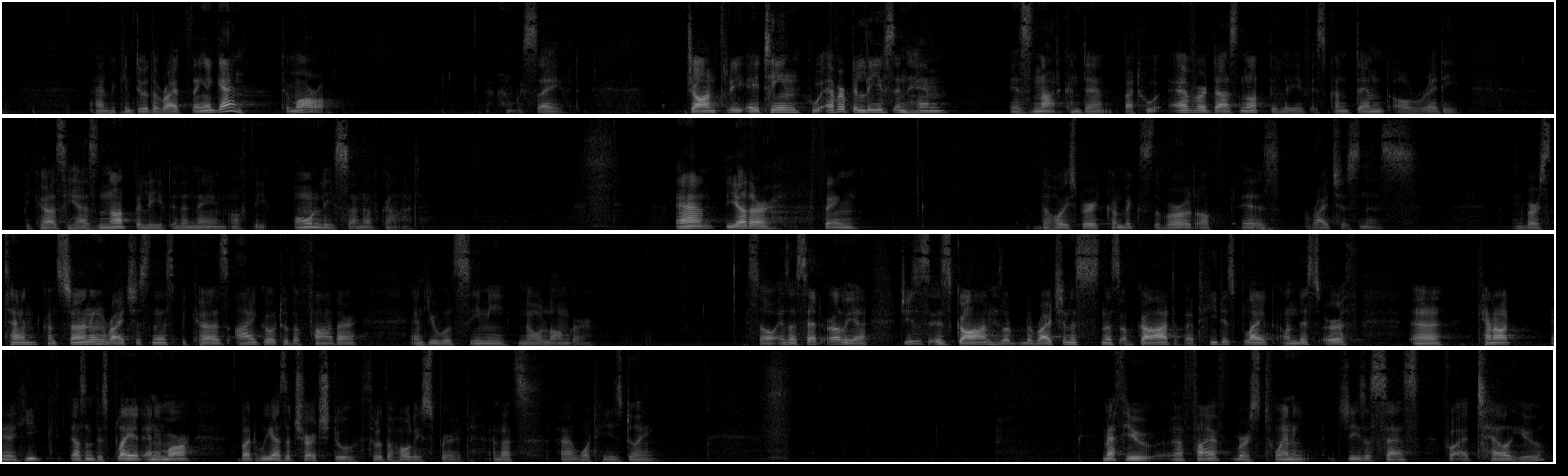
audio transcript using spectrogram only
And we can do the right thing again tomorrow. And we're saved. John 3:18 Whoever believes in him is not condemned, but whoever does not believe is condemned already because he has not believed in the name of the only Son of God. And the other thing the Holy Spirit convicts the world of is righteousness. In verse 10, concerning righteousness, because I go to the Father and you will see me no longer. So, as I said earlier, Jesus is gone. The righteousness of God that he displayed on this earth uh, cannot, uh, he doesn't display it anymore, but we as a church do through the Holy Spirit, and that's uh, what he is doing. Matthew uh, 5, verse 20, Jesus says, For I tell you,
